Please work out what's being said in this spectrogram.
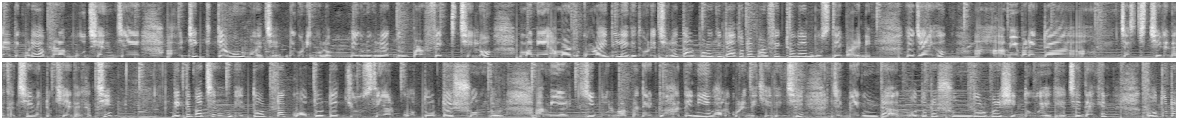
যাতে করে আপনারা বোঝেন যে ঠিক কেমন হয়েছে বেগুনিগুলো। বেগুনিগুলো একদম পারফেক্ট ছিল। মানে আমার কড়াইতে লেগে ধরেছিল, তারপরেও কিন্তু এতটা পারফেক্ট হবে আমি বুঝতেই পারিনি। তো যাই হোক আমি এবার একটা জাস্ট ছিঁড়ে দেখাচ্ছি, আমি একটু খেয়ে দেখাচ্ছি। দেখতে পাচ্ছেন ভেতরটা কতটা জুসি আর কতটা সুন্দর। আমি আর কি বলব, আপনাদের একটু হাতে নিয়ে ভালো করে দেখিয়ে দিচ্ছি যে বেগুনটা কতটা সুন্দর করে সিদ্ধ হয়ে গিয়েছে। দেখেন কতটা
